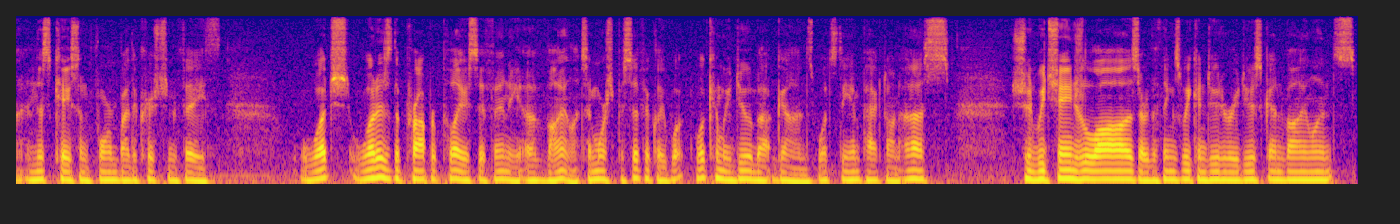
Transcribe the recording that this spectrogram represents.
Uh, in this case, informed by the Christian faith. What sh- what is the proper place, if any, of violence, and more specifically, what what can we do about guns? What's the impact on us? Should we change the laws? Are the things we can do to reduce gun violence?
